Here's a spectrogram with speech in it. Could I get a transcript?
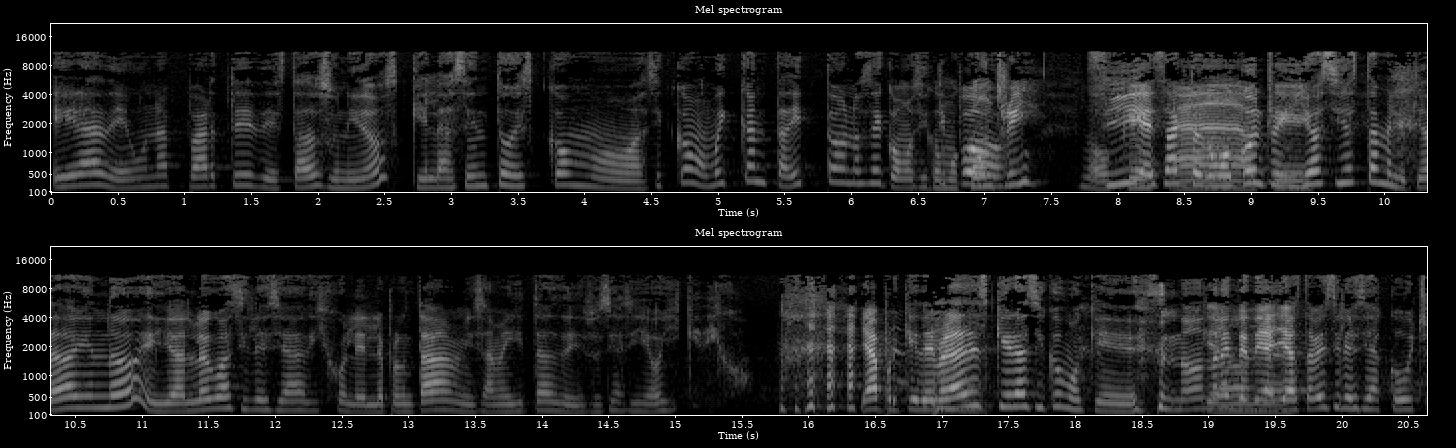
era de una parte de Estados Unidos que el acento es como, así como muy cantadito, no sé, como si ¿Como tipo... country? ¿O Sí, exacto, como Ah, country. Y yo así hasta me le quedaba viendo y ya luego así le decía, híjole, le preguntaba a mis amiguitas de Suecia así, oye, ¿qué dijo? ya, porque de verdad es que era así como que no, ¿Qué no le entendía. onda? Y hasta a veces sí le decía, coach,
